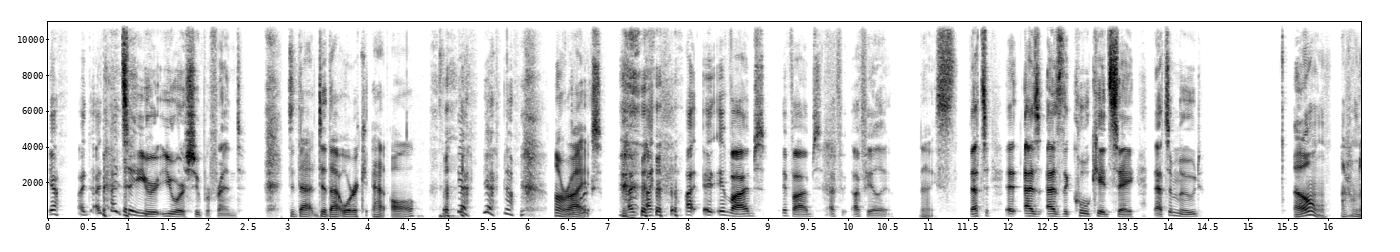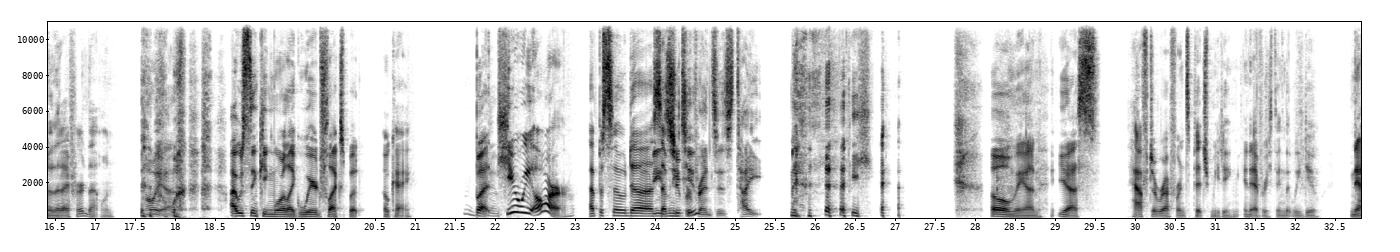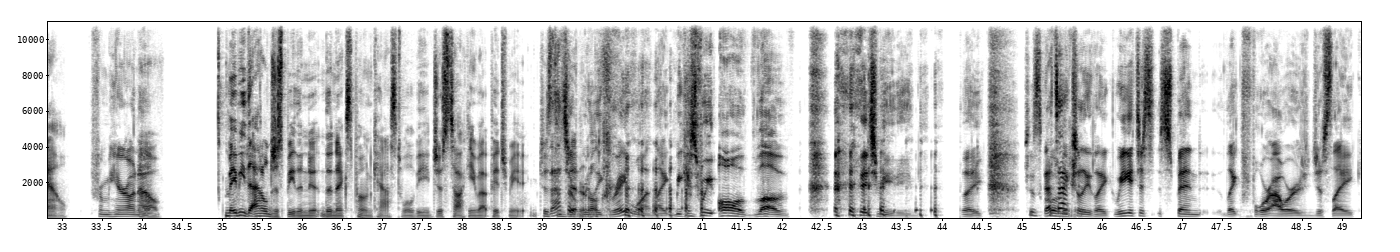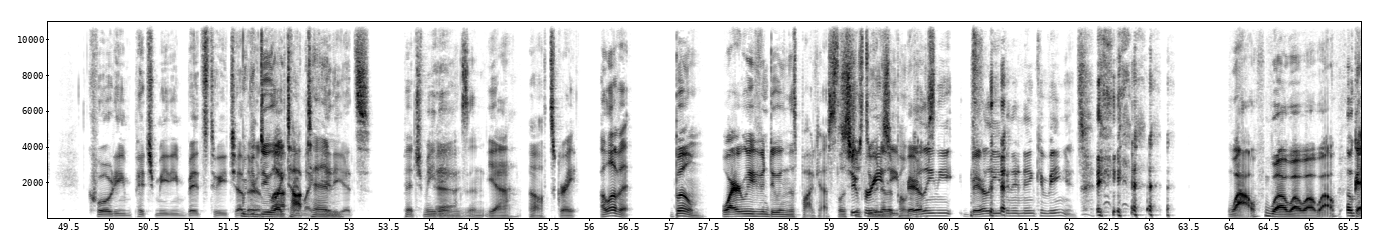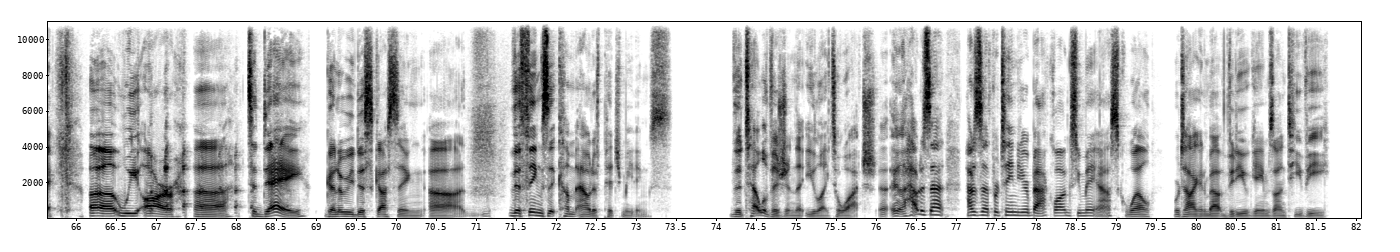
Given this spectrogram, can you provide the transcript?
yeah, I'd, I'd, I'd say you're you are a super friend. Did that did that work at all? Yeah, yeah, no, All right. I, I, I, it, it vibes. It vibes. I, f- I feel it. Nice. That's as as the cool kids say. That's a mood. Oh, I don't know that I've heard that one. Oh yeah. I was thinking more like weird flex, but okay. But Yeah. here we are, episode uh, Being super 72. friends is tight. Yeah. Oh man, yes. Have to reference pitch meeting in everything that we do now. From here on Oh. out, Maybe that'll just be the ne- the next podcast. We'll be just talking about pitch meeting. Just that's in a really great one. Like because we all love pitch meeting. Like just that's quoting it. actually like we could just spend like four hours just like quoting pitch meeting bits to each other. could and do, like, top 10. idiots. pitch meetings and yeah. Oh, it's great. I love it. Boom. Why are we even doing this podcast? Let's just Super do another easy. podcast. Barely ne- barely even an inconvenience. wow. Wow, wow, wow, wow. Okay. Uh, we are uh, today going to be discussing uh, the things that come out of pitch meetings. The television that you like to watch. Uh, Uh, how does that how does that pertain to your backlogs, you may ask? Well, we're talking about video games on TV.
